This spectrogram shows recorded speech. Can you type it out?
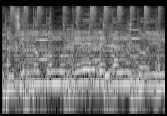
tan cierto como que le canto y me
